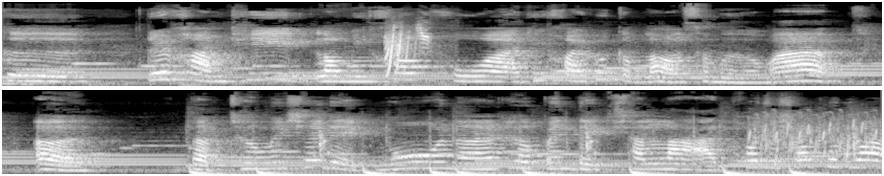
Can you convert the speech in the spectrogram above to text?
คือด้วยความที่เรามีครอบครัวที่คอยพูดกับเราเสมอว่า เออ แบบเธอไม่ใช่เด็กโง่นะ เธอเป็นเด็กฉลาดพ่อจะชอบพูดว่า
